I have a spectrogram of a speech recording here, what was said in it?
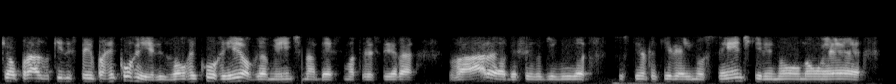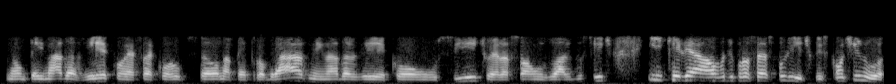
que é o prazo que eles têm para recorrer. Eles vão recorrer, obviamente, na 13 terceira vara, a defesa de Lula sustenta que ele é inocente, que ele não, não é, não tem nada a ver com essa corrupção na Petrobras, nem nada a ver com o sítio, era só um usuário do sítio, e que ele é alvo de processo político. Isso continua.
